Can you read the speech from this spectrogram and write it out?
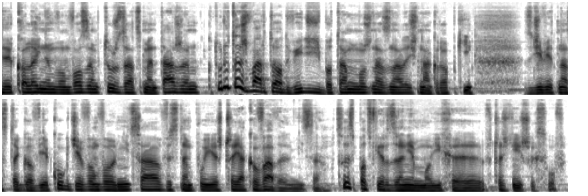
y, kolejnym wąwozem tuż za cmentarzem, który też warto odwiedzić, bo tam można znaleźć nagrobki z XIX wieku, gdzie wąwolnica występuje jeszcze jako wawelnica, co jest potwierdzeniem moich y, wcześniejszych słów.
